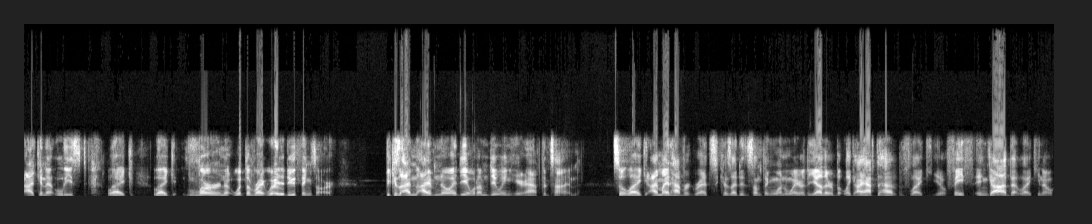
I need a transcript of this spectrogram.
i can at least like like learn what the right way to do things are. Because i'm i have no idea what i'm doing here half the time. So like I might have regrets because I did something one way or the other, but like I have to have like you know faith in God that like you know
